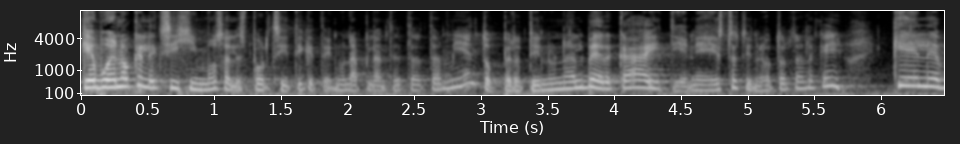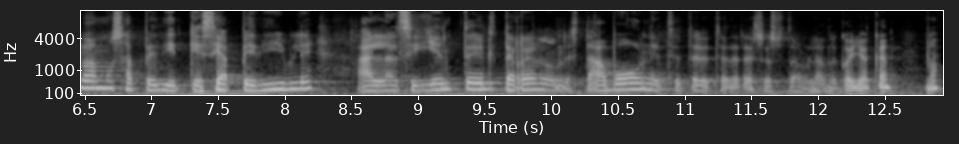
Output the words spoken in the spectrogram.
qué bueno que le exigimos al Sport City que tenga una planta de tratamiento, pero tiene una alberca y tiene esto, tiene otro, tiene aquello. ¿Qué le vamos a pedir? Que sea pedible al, siguiente terreno donde está Abón, etcétera, etcétera. Eso está hablando de Coyoacán, ¿no?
